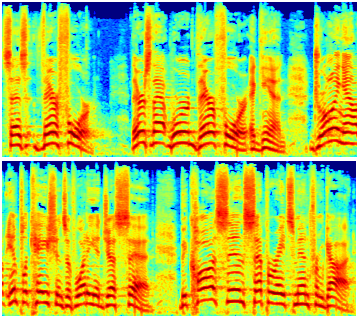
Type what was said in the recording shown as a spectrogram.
says, Therefore, there's that word therefore again, drawing out implications of what he had just said. Because sin separates men from God,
